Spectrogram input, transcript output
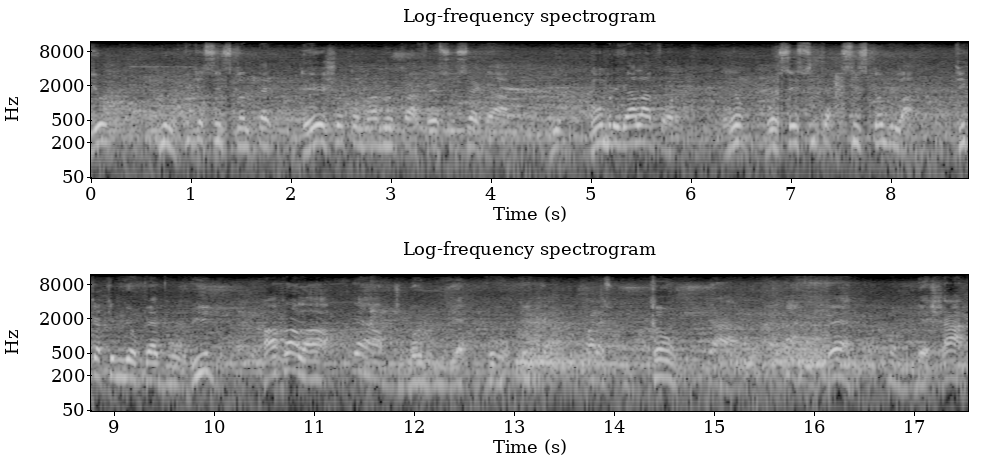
viu? Não fica ciscando deixa eu tomar meu café sossegado, viu? Vamos brigar lá fora, entendeu? Vocês ficam ciscando lá, fica aqui no meu pé do ouvido, vá pra lá, que é bando de mulher, fofoqueira, que é- parece um cão, é ah, velho, uma mulher chata.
